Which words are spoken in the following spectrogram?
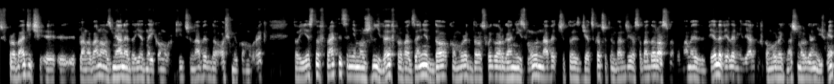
czy wprowadzić planowaną zmianę do jednej komórki, czy nawet do ośmiu komórek, to jest to w praktyce niemożliwe wprowadzenie do komórek dorosłego organizmu, nawet czy to jest dziecko, czy tym bardziej osoba dorosła, bo mamy wiele, wiele miliardów komórek w naszym organizmie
